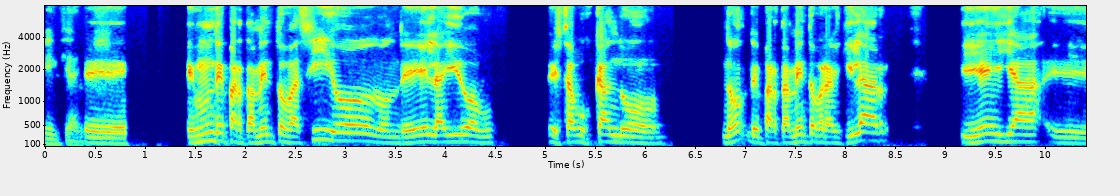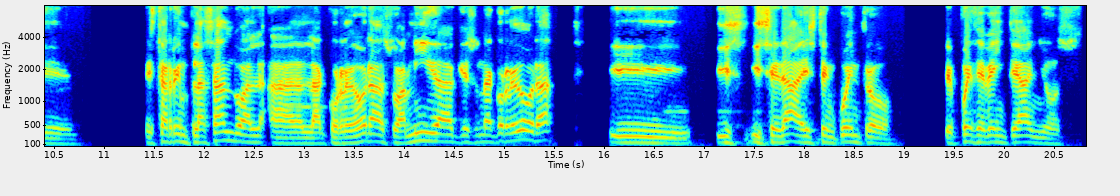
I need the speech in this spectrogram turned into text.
20 años. Eh, en un departamento vacío donde él ha ido a, está buscando ¿no? Departamento para alquilar y ella eh, está reemplazando a la, corredora, a su amiga, que es una corredora, y, se da este encuentro después de 20 años.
